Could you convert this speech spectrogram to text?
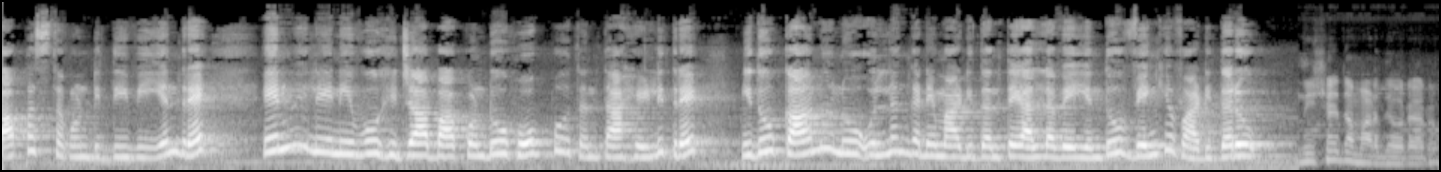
ವಾಪಸ್ ತಗೊಂಡಿದ್ದೀವಿ ಎಂದ್ರೆ, ಎನ್ಮೇಲೆ ನೀವು ಹಿಜಾಬ್ ಹಾಕೊಂಡು ಹೋಗ್ಬೋದಂತ ಹೇಳಿದ್ರೆ, ಇದು ಕಾನೂನು ಉಲ್ಲಂಘನೆ ಮಾಡಿದಂತೆ ಅಲ್ಲವೇ ಎಂದು ವ್ಯಂಗ್ಯವಾಡಿದರು. ನಿಷೇಧ ಮಾಡಿದವರು ಯಾರು?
